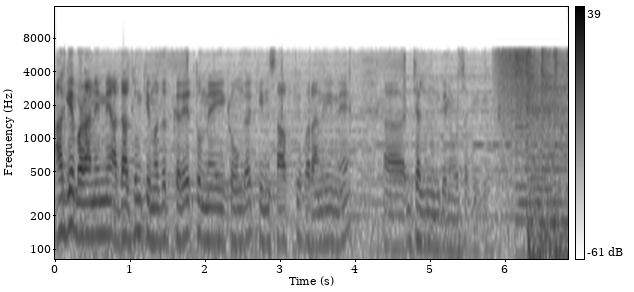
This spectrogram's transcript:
आगे बढ़ाने में अदालतों की मदद करे तो मैं ये कहूँगा कि इंसाफ की फरहमी में जल्द मुमकिन हो सकेगी।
